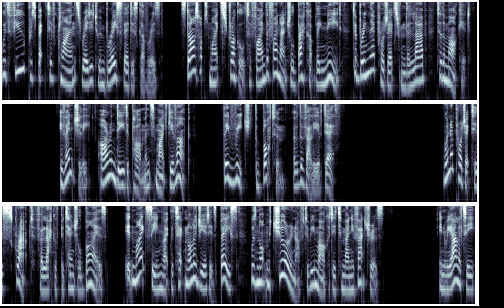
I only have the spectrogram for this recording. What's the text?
With few prospective clients ready to embrace their discoveries, startups might struggle to find the financial backup they need to bring their projects from the lab to the market. Eventually, R&D departments might give up. They've reached the bottom of the valley of death. When a project is scrapped for lack of potential buyers, it might seem like the technology at its base was not mature enough to be marketed to manufacturers. In reality,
